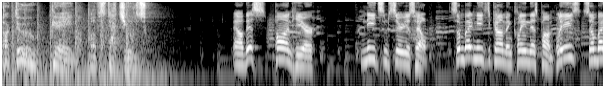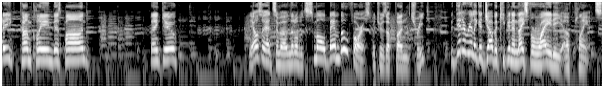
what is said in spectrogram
Part 2 Game of Statues. Now this pond here needs some serious help. Somebody needs to come and clean this pond. Please, somebody come clean this pond. Thank you. They also had some uh, little small bamboo forest, which was a fun treat. They did a really good job of keeping a nice variety of plants.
